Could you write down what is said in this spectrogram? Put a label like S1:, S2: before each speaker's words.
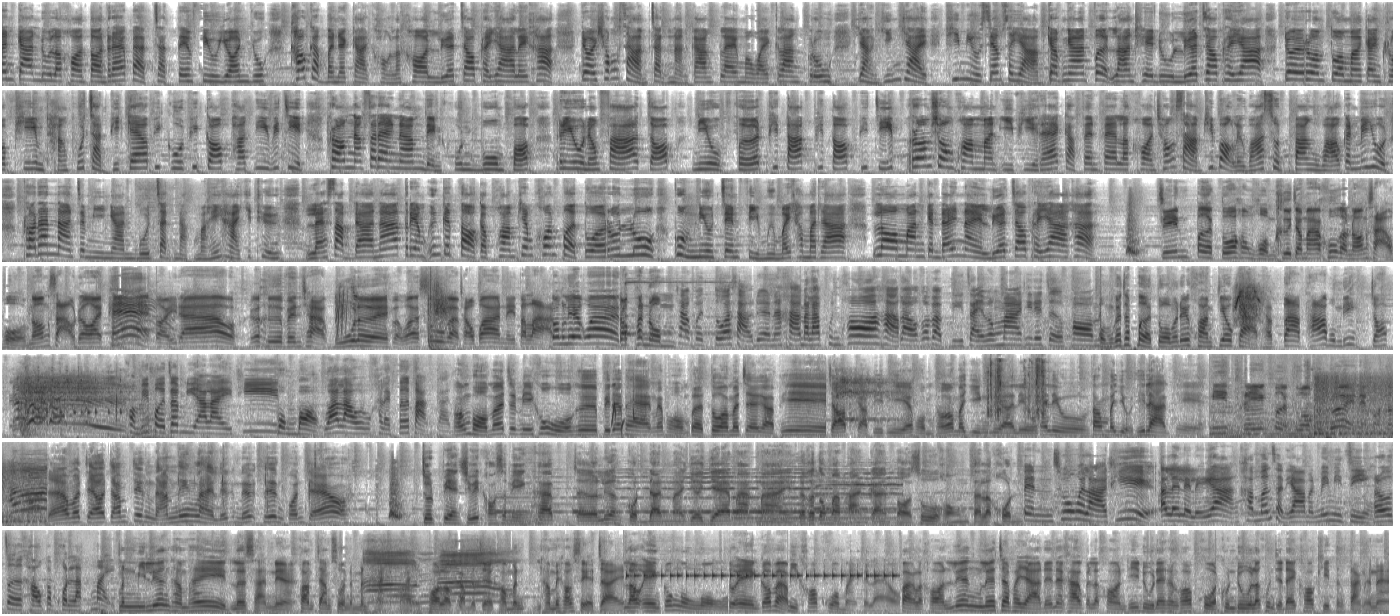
S1: เป็นการดูละครตอนแรกแบบจัดเต็มฟิลย้อนยุค เข้ากับบรรยากาศของละครเลือดเจ้าพระยาเลยค่ะ โดยช่อง 3 จัดหนังกลางแปลงมาไว้กลางกรุง อย่างยิ่งใหญ่ที่มิวเซียมสยาม กับงานเปิดลานเทดูเลือดเจ้าพระยา โดยรวมตัวมากันครบทีม ทั้งผู้จัดพี่แก้ว พี่กูดพี่ก๊อฟพักดีวิจิต พร้อมนักแสดงนำเด่นคุณบูมป๊อปริวน้ำฟ้าจ๊อบนิวเฟิร์สพี่ตั๊กพี่ต๊อปพี่จิ๊บร่วมชมความมัน EP แรกกับแฟนๆละครช่อง 3 ที่บอกเลยว่าสุดปังว้าวกันไม่หยุดเพราะด้านนานจะมีงานบูธจัดหนักมาให้หายคิดถึง และสัปดาห์หน้าเตรียมอึ้งกันต่อกับความเข้มข้นเปิดตัวรุ่นลูก กลุ่มนิวเจนฝีมือไม่ธรรมดารอมันกันได้ในเลือดเจ้าพระยาค่ะ
S2: จีนเปิดตัวของผมคือจะมาคู่กับน้องสาวผม น้องสาวดอยแฮ่ต่อยดาว ก็คือเป็นฉากบู๊เลย แบบว่าสู้กับชาวบ้านในตลาด ต้องเรียกว่าจ็อบพนม
S3: ฉากเปิดตัวสาวเดือนนะคะ มารับคุณพ่อค่ะ เราก็แบบดีใจมาก ๆ ที่ได้เจอพ่อ
S4: ผมก็จะเปิดตัวมาด้วยความเกรี้ยวกราดครับตราบท้าผมดิจ็อบ
S3: ของพี่เฟิร์สจะมีอะไรที่บ่งบอกว่าเราคาแรคเตอร์ต่างกัน
S5: ของผมอะจะมีคู่หูคือปีเตอร์แพนครับผม เปิดตัวมาเจอกับพี่จ๊อบกับพีพีครับผมเขาก็มายิงเรือริวให้ริวต้องมาอยู่ที่ลานเท
S2: มีเพลงเปิดตัวคุณด้วยในขอสักท่อน
S5: แจวมาแจวจำจึ้งหนำนิ่งไหลลึกนึกถึงคนแจว
S6: จุดเปลี่ยนชีวิตของสมิงครับ เจอเรื่องกดดันมาเยอะแยะมากมาย แล้วก็ต้องมาผ่านการต่อสู้ของแต่ละคน
S7: เป็นช่วงเวลาที่อะไรหลาย ๆ อย่างคำมั่นสัญญามันไม่มีจริง เราเจอเขากับคนรักใหม่
S8: มันมีเรื่องทำให้เลอสันเนี่ยความจำส่วนนั้นมันหายไป พอเรากลับมาเจอเขามันทำให้เขาเสียใจ เราเองก็งงๆ ตัวเองก็แบบมีครอบครัวใหม่ไปแล้ว ฝากละครเรื่องเลือดเจ้าพระยาด้วยนะครับ เป็นละครที่ดูได้ทั้งครอบครัว คุณดูแล้วคุณจะได้ข้อคิดต่างๆนานา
